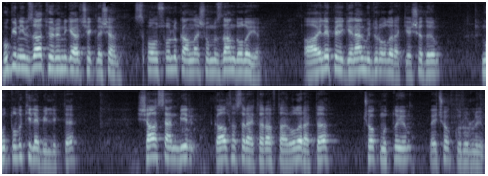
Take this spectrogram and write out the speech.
Bugün imza töreni gerçekleşen sponsorluk anlaşmamızdan dolayı ALP Genel Müdürü olarak yaşadığım mutluluk ile birlikte şahsen bir Galatasaray taraftarı olarak da çok mutluyum ve çok gururluyum.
